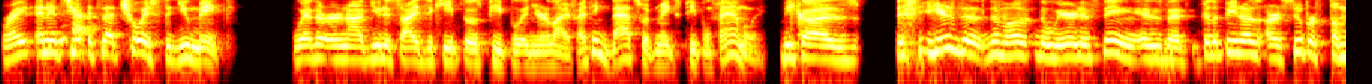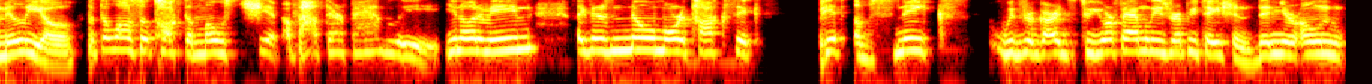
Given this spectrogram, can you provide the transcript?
right? And it's yeah. your, it's that choice that you make whether or not you decide to keep those people in your life. I think that's what makes people family. Because here's the the, mo- the weirdest thing is that Filipinos are super familial, but they'll also talk the most shit about their family. You know what I mean? Like there's no more toxic pit of snakes with regards to your family's reputation than your own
